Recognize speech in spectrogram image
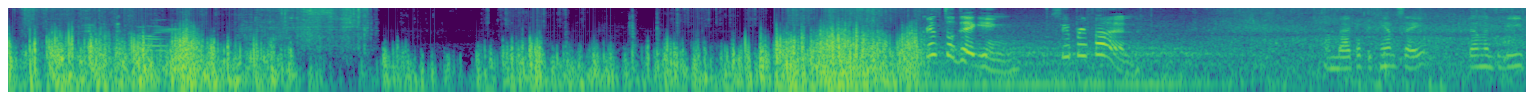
Back at the car. Crystal digging. Super fun. I'm back at the campsite, down at the beach.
